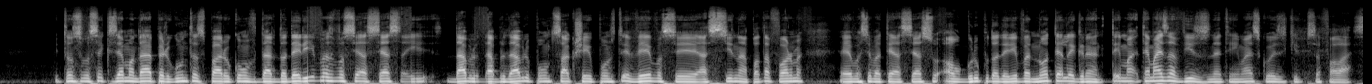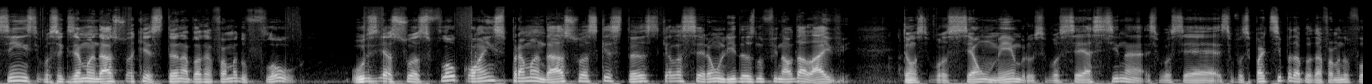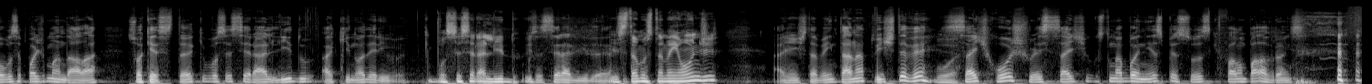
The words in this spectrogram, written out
Então, se você quiser mandar perguntas para o convidado da Derivas, você acessa aí www.sacocheio.tv, você assina a plataforma, aí você vai ter acesso ao grupo da Deriva no Telegram. Tem mais, tem mais avisos, né? Tem mais coisas que precisa falar. Sim, se você quiser mandar a sua questão na plataforma do Flow, use as suas Flow Coins para mandar as suas questões que elas serão lidas no final da live. Então, se você é um membro, se você assina, se você é, se você participa da plataforma do Flow, você pode mandar lá sua questão que você será lido aqui no A Deriva. Você será lido. E Você será lido. é. Estamos também onde? A gente também tá na Twitch TV. Boa. Site roxo. Esse site costuma banir as pessoas que falam palavrões.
